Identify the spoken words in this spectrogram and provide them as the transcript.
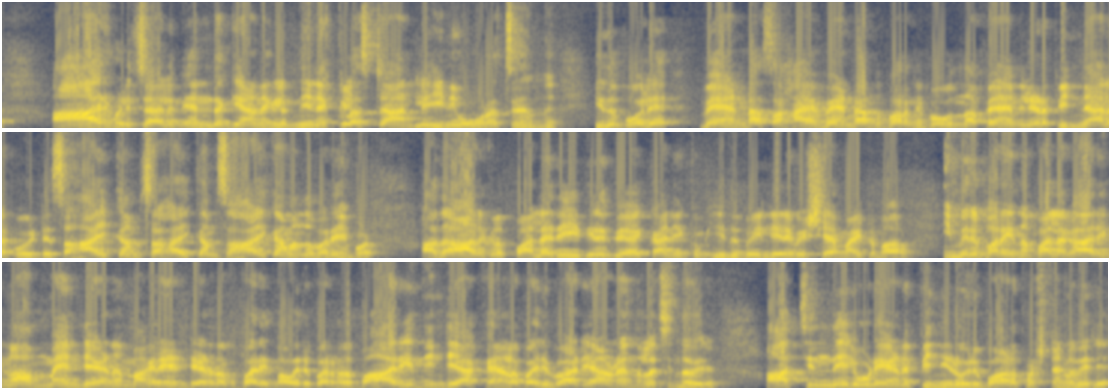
ആര് വിളിച്ചാലും എന്തൊക്കെയാണെങ്കിലും നിനക്കുള്ള സ്റ്റാൻഡിൽ ഇനി ഉറച്ചു നിന്ന് ഇതുപോലെ വേണ്ട സഹായം വേണ്ട എന്ന് പറഞ്ഞു പോകുന്ന ഫാമിലിയുടെ പിന്നാലെ പോയിട്ട് സഹായിക്കാം സഹായിക്കാം സഹായിക്കാം എന്ന് പറയുമ്പോൾ അത് ആളുകൾ പല രീതിയിൽ ഉപയോഗിക്കാനിരിക്കും. ഇത് വലിയൊരു വിഷയമായിട്ട് മാറും. ഇവർ പറയുന്ന പല കാര്യങ്ങളും അമ്മ എന്റെയാണ് മകൻ എന്റെയാണ് എന്നൊക്കെ പറയുമ്പോൾ അവർ പറയുന്നത് ഭാര്യയും നിന്റെ ആക്കാനുള്ള പരിപാടിയാണോ എന്നുള്ള ചിന്ത വരും. ആ ചിന്തയിലൂടെയാണ് പിന്നീട് ഒരുപാട് പ്രശ്നങ്ങൾ വരിക.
